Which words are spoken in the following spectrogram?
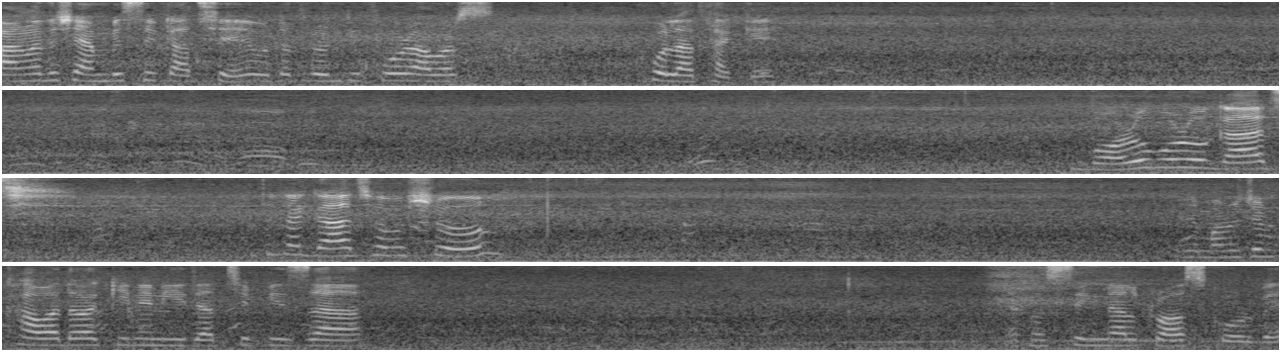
বাংলাদেশ অ্যাম্বাসির কাছে, ওটা টোয়েন্টি ফোর আওয়ার্স খোলা থাকে। বড় বড় গাছ, প্রতিটা গাছ অবশ্য মানুষজন খাওয়া দাওয়া কিনে নিয়ে যাচ্ছে পিৎজা এখন সিগন্যাল ক্রস করবে।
